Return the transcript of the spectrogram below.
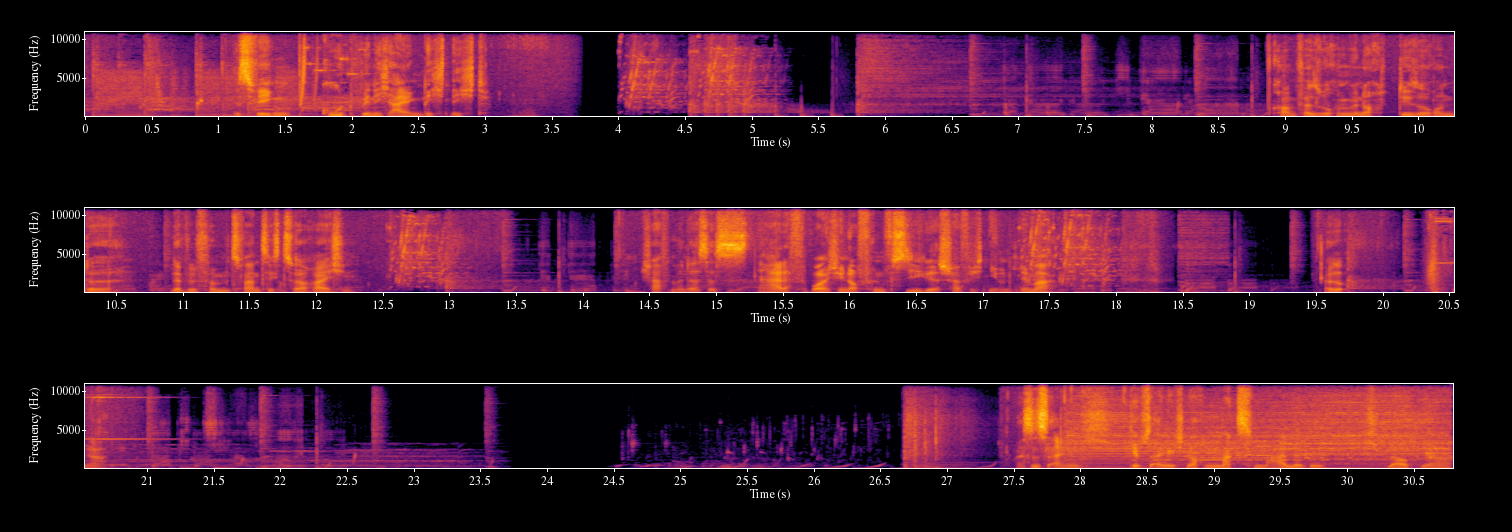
Deswegen gut bin ich eigentlich nicht. Komm, versuchen wir noch diese Runde Level 25 zu erreichen. Schaffen wir das? das na, dafür bräuchte ich noch 5 Siege. Das schaffe ich nie und nimmer. Also, ja. Was ist eigentlich... Gibt es eigentlich noch ein Maximallevel? Ich glaube, ja.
